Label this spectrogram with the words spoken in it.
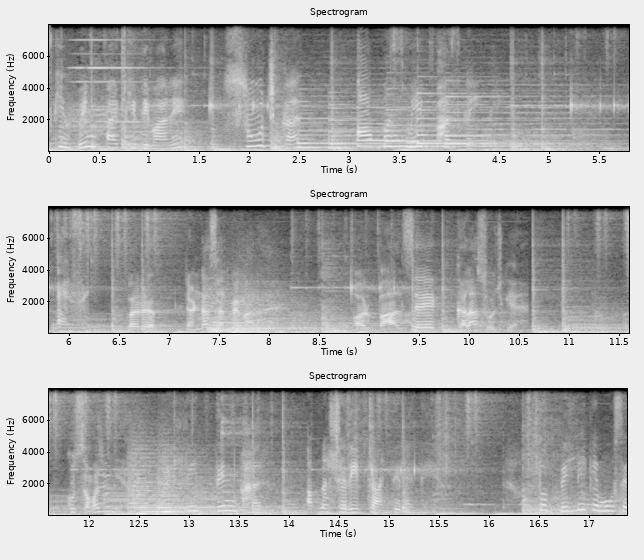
उसकी विंड पाइप की दीवारें सूजकर आपस में फंस गई थी। ऐसे। पर डंडा सर पे मारा है और बाल से गला सूज गया है। कुछ समझ में नहीं है बिल्ली दिन भर अपना शरीर चाटती रहती है। तो बिल्ली के मुँह से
